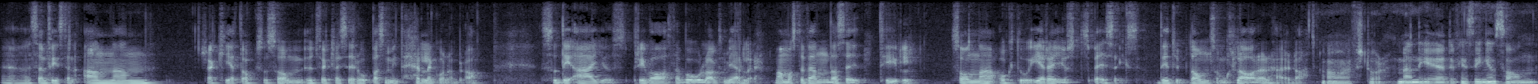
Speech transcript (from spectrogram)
Eh, sen finns det en annan raket också som utvecklas i Europa som inte heller går något bra. Så det är just privata bolag som gäller. Man måste vända sig till sådana och då är det just SpaceX. Det är typ de som klarar det här idag. Ja, jag förstår. Men är, det finns ingen sån,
